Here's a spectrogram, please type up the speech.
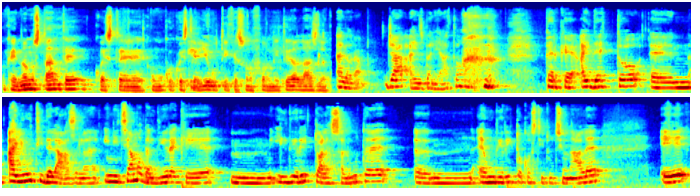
Ok, nonostante queste, comunque questi aiuti che sono forniti dall'ASL. Allora, già hai sbagliato perché hai detto ehm, aiuti dell'ASL. Iniziamo dal dire che mh, mm, il diritto alla salute ehm, è un diritto costituzionale e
